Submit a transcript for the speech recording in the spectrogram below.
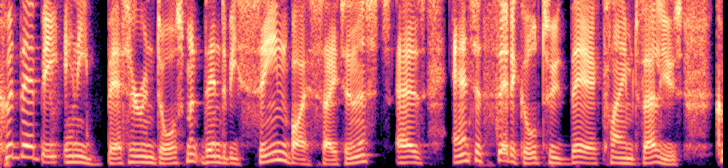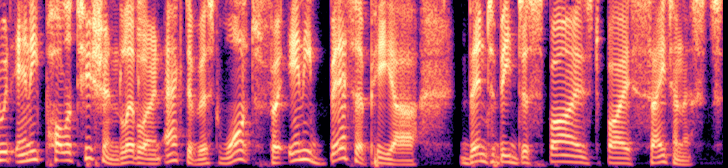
could there be any better endorsement than to be seen by Satanists as antithetical to their claimed values? Could any politician, let alone activist, want for any better PR than to be despised by Satanists?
